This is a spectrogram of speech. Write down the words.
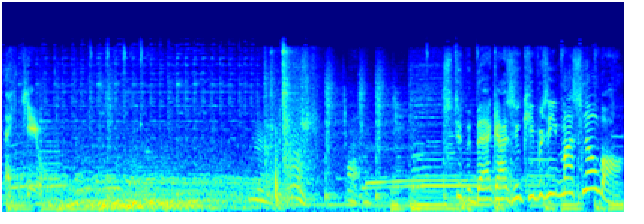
Thank you. Stupid bad guy zookeepers eating my snowball.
